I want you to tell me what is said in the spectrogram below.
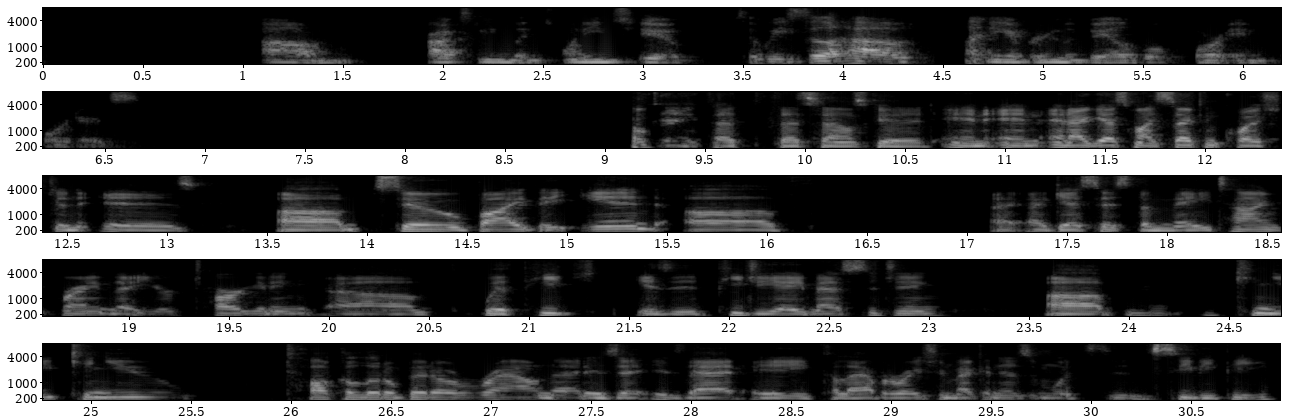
um, approximately 22. So we still have plenty of room available for importers. Okay, that that sounds good. And and and I guess my second question is Um, so by the end of, I, I guess it's the May timeframe that you're targeting um, with P, is it PGA messaging? Uh, can you can you talk a little bit around that? Is it is that a collaboration mechanism with CBP?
